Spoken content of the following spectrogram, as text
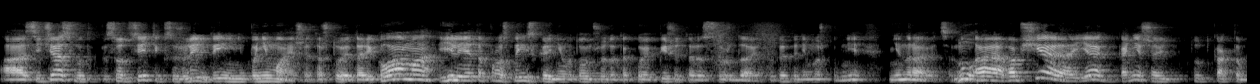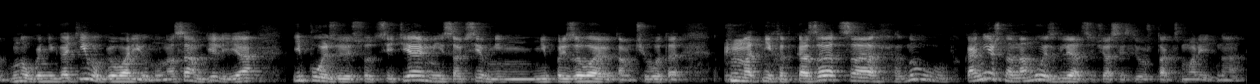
А сейчас вот соцсети, к сожалению, ты не понимаешь, это что, это реклама или это просто искренне вот он что-то такое пишет и рассуждает. Вот это немножко мне не нравится. Ну, а вообще, я, конечно, тут как-то много негатива говорил, но на самом деле я и пользуюсь соцсетями, и совсем не, не призываю там чего-то от них отказаться. Ну, конечно, на мой взгляд, сейчас, если уж так смотреть на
